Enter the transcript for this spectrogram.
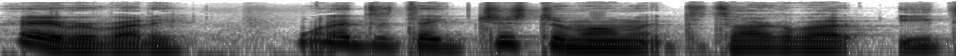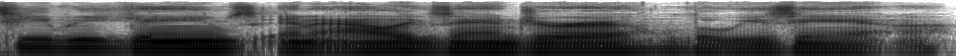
hey everybody, wanted to take just a moment to talk about ETB Games in Alexandria, Louisiana.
